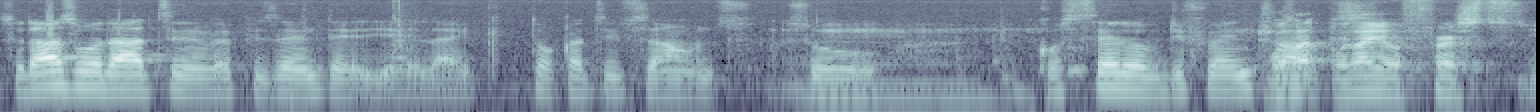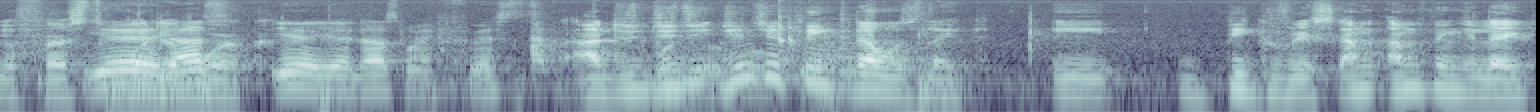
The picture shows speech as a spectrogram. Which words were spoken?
so that's what that thing represented. Yeah, like talkative sounds. So mm. instead of different Was that, tracks. was that your first your first yeah, body of work? yeah, yeah, that's my first. And did, did you, didn't you think that was like a big risk? I'm, I'm thinking like,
